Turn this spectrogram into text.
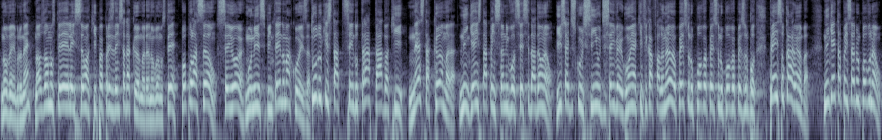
Novembro, né? Nós vamos ter eleição aqui para a presidência da Câmara, não vamos ter? População, senhor, munícipe, entenda uma coisa. Tudo que está sendo tratado aqui nesta Câmara, ninguém está pensando em você, cidadão, não. Isso é discursinho de sem vergonha que fica falando, não, eu penso no povo, eu penso no povo, eu penso no povo. Pensa o caramba. Ninguém está pensando no povo, não.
